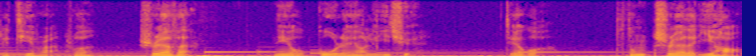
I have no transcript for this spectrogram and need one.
这提夫啊说，十月份你有故人要离去，结果他从十月的一号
